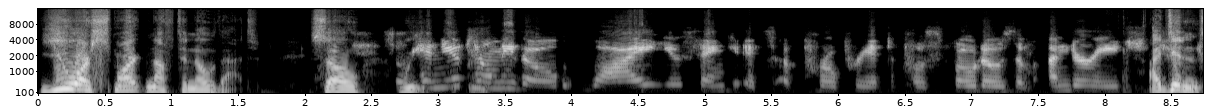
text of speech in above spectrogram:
You are smart enough to know that. So So we- can you tell me though why you think it's appropriate to post photos of underage? I didn't.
